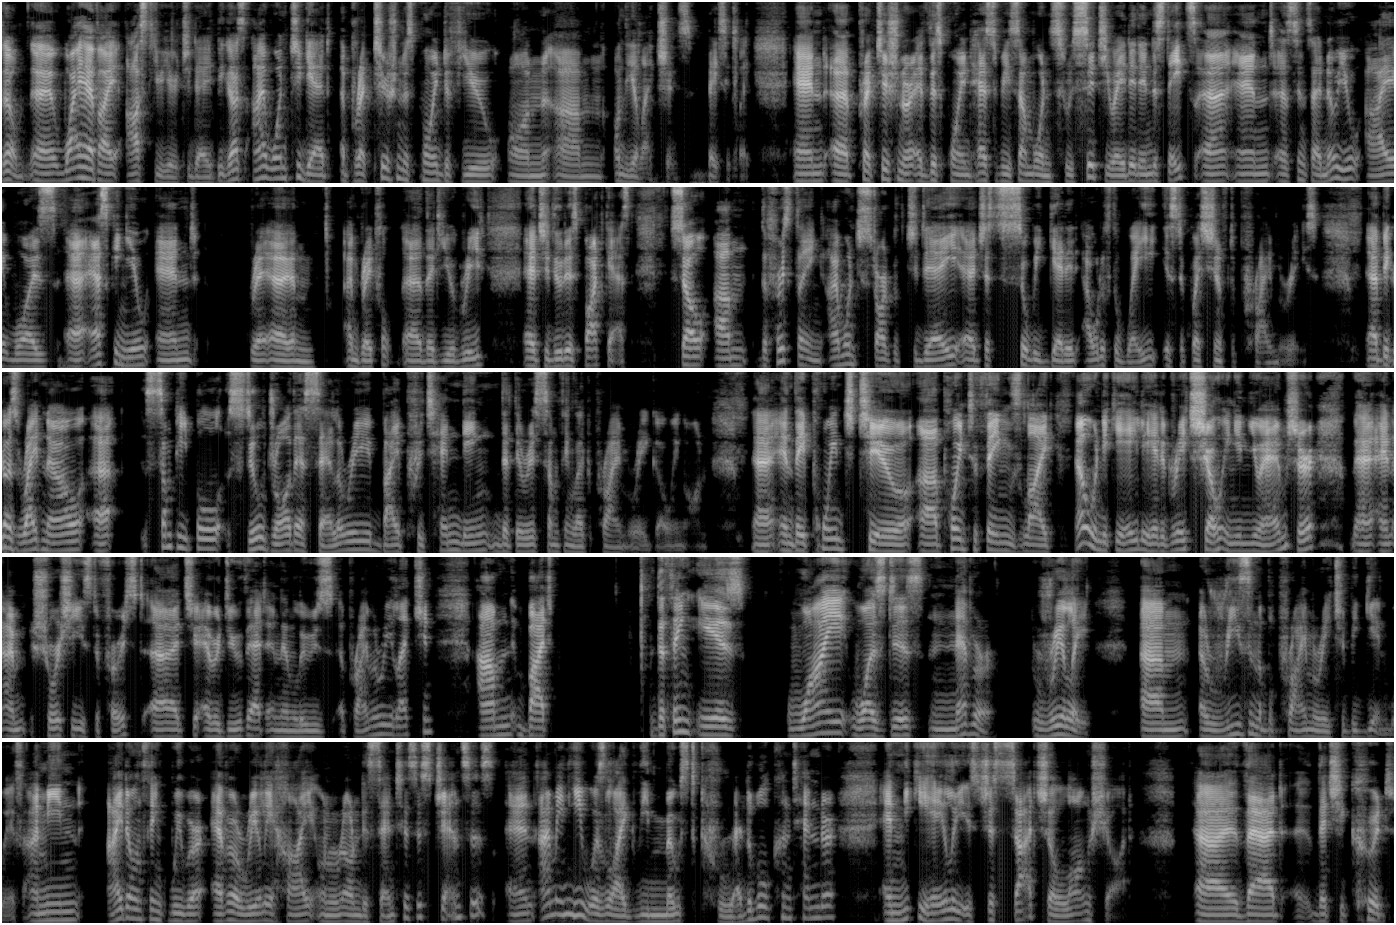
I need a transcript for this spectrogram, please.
So, uh, why have I asked you here today? Because I want to get a practitioner's point of view on um, on the elections, basically. And a practitioner at this point has to be someone who's situated in the states. Uh, and uh, since I know you, I was uh, asking you, and um, I'm grateful uh, that you agreed uh, to do this podcast. So, um, the first thing I want to start with today, just so we get it out of the way, is the question of the primaries. Because right now, some people still draw their salary by pretending that there is something like primary going on, uh, and they point to uh, point to things like, "Oh, Nikki Haley had a great showing in New Hampshire," uh, and I'm sure she is the first uh, to ever do that and then lose a primary election. Um, but the thing is, why was this never really? Um, a reasonable primary to begin with. I mean, I don't think we were ever really high on Ron DeSantis' chances. And I mean, he was like the most credible contender. And Nikki Haley is just such a long shot uh, that uh, that she could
